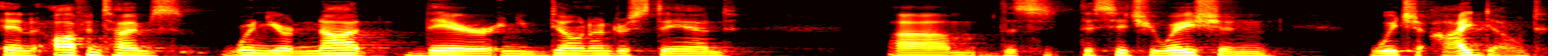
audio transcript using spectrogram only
and oftentimes when you're not there and you don't understand um, the the situation, which I don't,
